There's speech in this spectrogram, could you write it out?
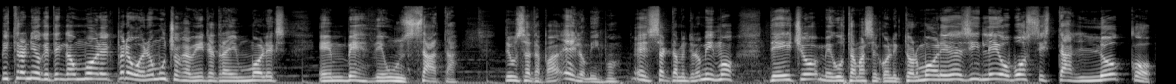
Me extraño que tenga un Molex, pero bueno, muchos gabinetes traen Molex en vez de un SATA. De un SATA es lo mismo, es exactamente lo mismo. De hecho, me gusta más el conector Molex. Es Leo, vos estás loco.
